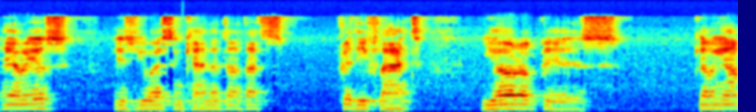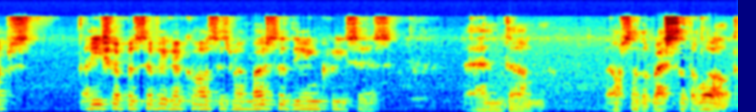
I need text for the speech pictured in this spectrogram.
areas is US and Canada. That's pretty flat. Europe is going up Asia Pacific, of course, is where most of the increase is, and um, also the rest of the world.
